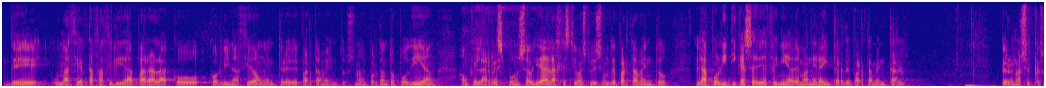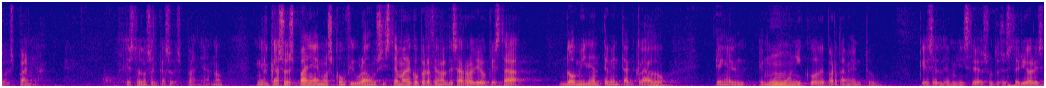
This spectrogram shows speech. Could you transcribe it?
de una cierta facilidad para la coordinación entre departamentos. ¿no? por tanto, podían, aunque la responsabilidad de la gestión estuviese en un departamento, la política se definía de manera interdepartamental. Pero no es el caso de España. Esto no es el caso de España. ¿no? En el caso de España hemos configurado un sistema de cooperación al desarrollo que está dominantemente anclado en, un único departamento, que es el del Ministerio de Asuntos Exteriores,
